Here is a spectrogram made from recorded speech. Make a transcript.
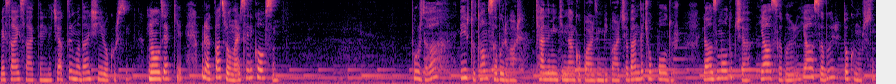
Mesai saatlerinde çaktırmadan şiir okursun. Ne olacak ki? Bırak patronlar seni kovsun. Burada bir tutam sabır var. Kendiminkinden kopardım bir parça. Bende çok boldur. Lazım oldukça ya sabır, ya sabır dokunursun.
